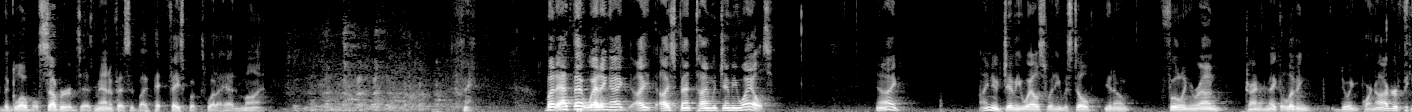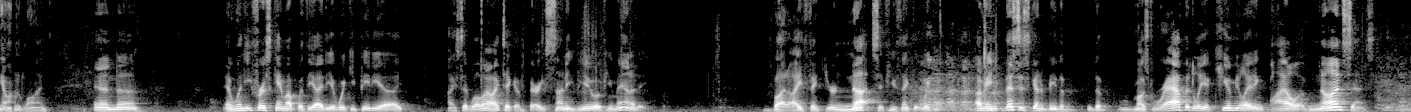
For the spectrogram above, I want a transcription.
the global suburbs, as manifested by Facebook, is what I had in mind. but at that wedding, I, I, I spent time with Jimmy Wales. Now, I, I knew Jimmy Wales when he was still, you know, fooling around trying to make a living doing pornography online. And, uh, and when he first came up with the idea of Wikipedia, I, I said, well, I take a very sunny view of humanity. But I think you're nuts if you think that we can. I mean, this is going to be the, the most rapidly accumulating pile of nonsense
